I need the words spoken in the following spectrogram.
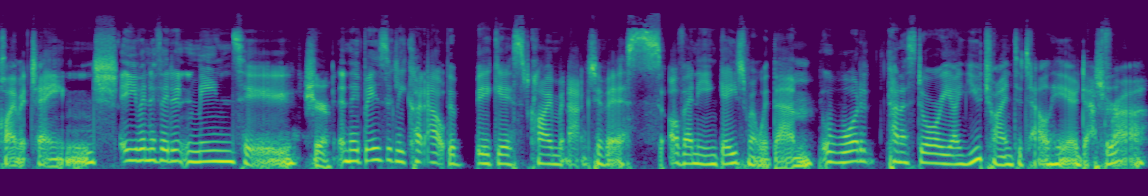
climate change, even if they didn't mean to. Sure. And they basically cut out the biggest climate activists of any engagement with them. What kind of story are you trying to tell here, Defra?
